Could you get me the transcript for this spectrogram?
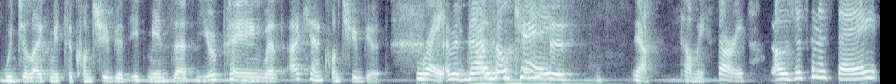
would you like me to contribute? It means that you're paying, but I can contribute. Right. I mean, there are some cases. Say, yeah. Tell me. Sorry. I was just going to say,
